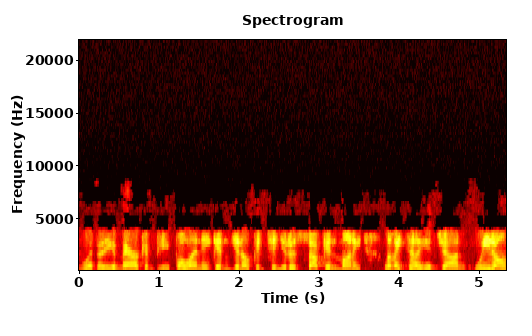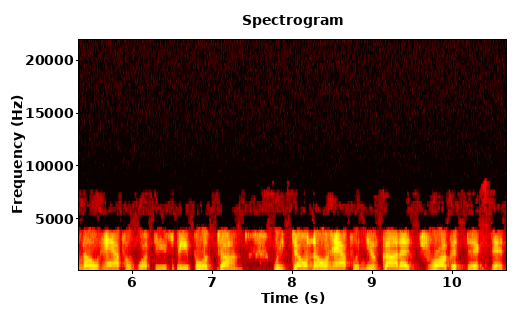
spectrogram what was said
with the American people and he can you know continue to suck in money. Let me tell you John, we don't know half of what these people have done. We don't know half. When you've got a drug addicted,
